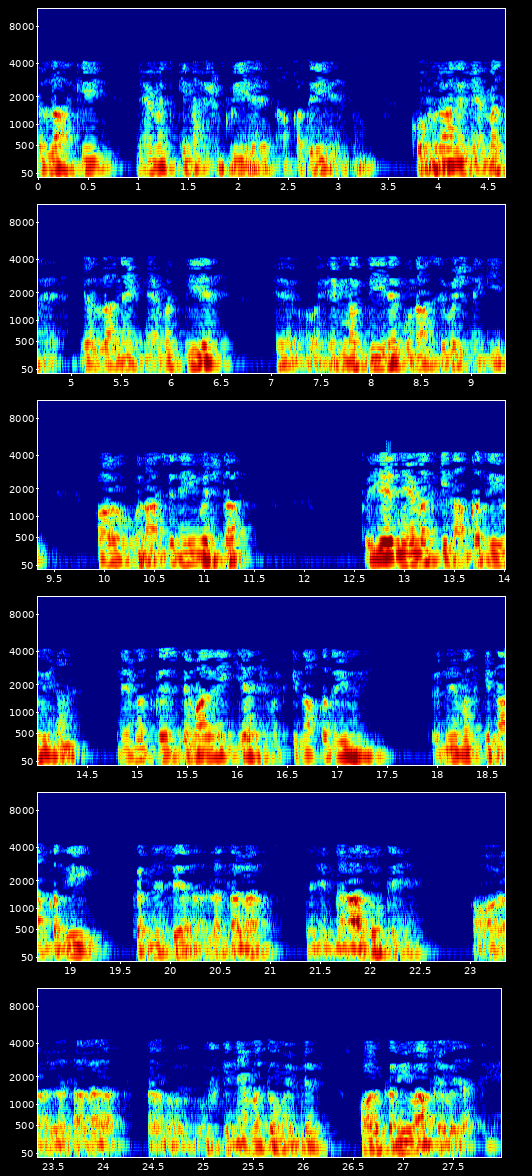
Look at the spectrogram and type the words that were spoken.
اللہ کی نعمت کی ناشکری ہے نا قدری ہے۔ کفران نعمت ہے۔ یہ اللہ نے ایک نعمت دی ہے ہمت دی ہے گناہ سے بچنے کی۔ اور گناہ سے نہیں بچتا۔ تو یہ نعمت کی ناقدری ہوئی نا۔ نعمت کا استعمال نہیں کیا، نعمت کی ناقدری ہوئی۔ تو نعمت کی ناقدری کرنے سے اللہ تعالیٰ ناراض ہوتے ہیں۔ اور اللہ تعالیٰ اس کی نعمتوں میں پھر اور کمی واقع ہو جاتی ہے۔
